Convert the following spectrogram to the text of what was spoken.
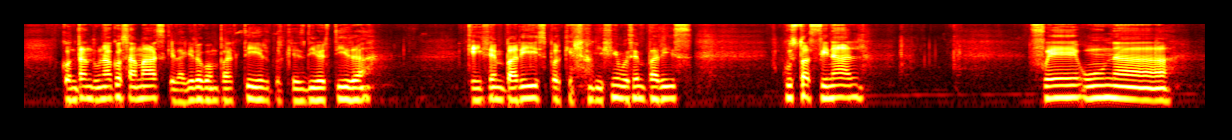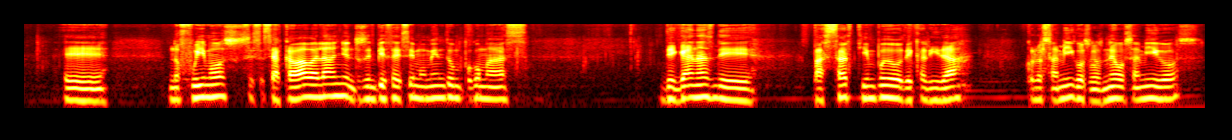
contando una cosa más que la quiero compartir porque es divertida, que hice en París, porque lo que hicimos en París justo al final fue una... Eh, nos fuimos, se, se, acababa el año, entonces empieza ese momento un poco más de ganas de pasar tiempo de calidad con los amigos, los nuevos amigos,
